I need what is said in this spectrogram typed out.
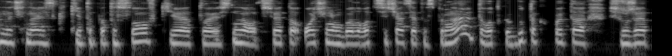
начинались какие-то потасовки, то есть, ну, все это очень было. Вот сейчас я это вспоминаю, это вот как будто какой-то сюжет,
